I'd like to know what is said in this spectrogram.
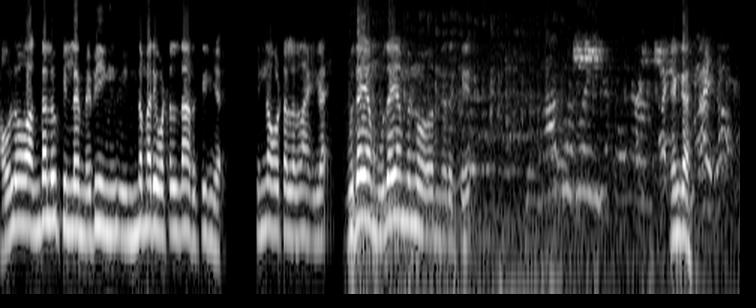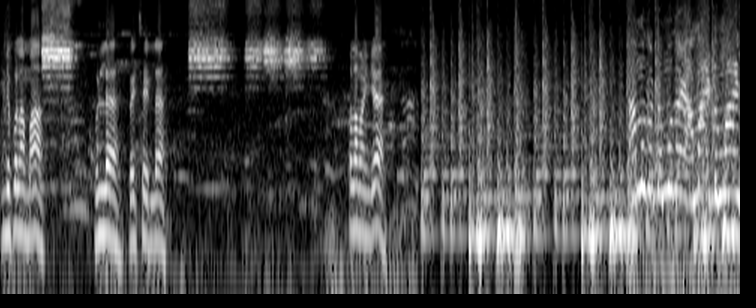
அவ்வளோ அந்த அளவுக்கு இல்லை. மேபி இந்த மாதிரி ஹோட்டல் தான் இருக்கு இங்க சின்ன ஹோட்டல் எல்லாம் இல்ல. உதயம் உதயம்னு ஒன்று இருக்கு. எங்க? இங்க போலாமா? உள்ள ரைட் சைட்ல போலாமா இங்க? அமுக டுமுக அமால் டுமால்.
